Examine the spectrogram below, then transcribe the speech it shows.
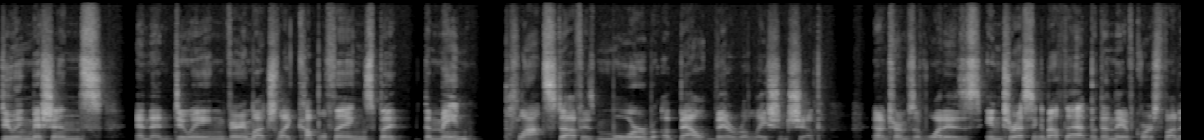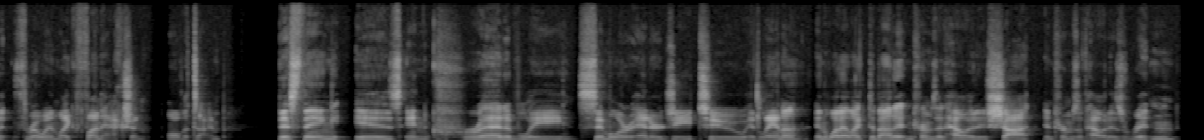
doing missions and then doing very much like couple things, but it, the main plot stuff is more about their relationship in terms of what is interesting about that. But then they, of course, fun throw in like fun action all the time. This thing is incredibly similar energy to Atlanta and what I liked about it in terms of how it is shot, in terms of how it is written.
